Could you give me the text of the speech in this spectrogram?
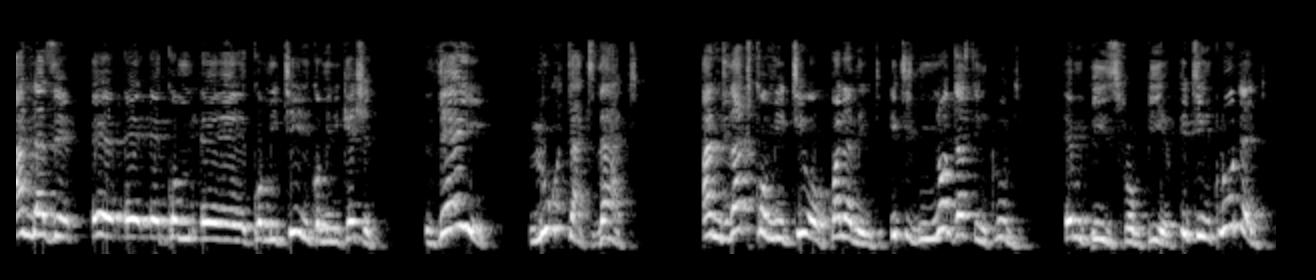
and as a a, a, a, com, a committee in communication, they looked at that. And that committee of parliament, it did not just include MPs from PF, it included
